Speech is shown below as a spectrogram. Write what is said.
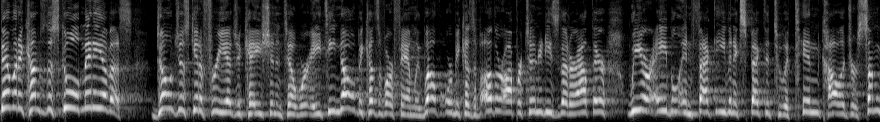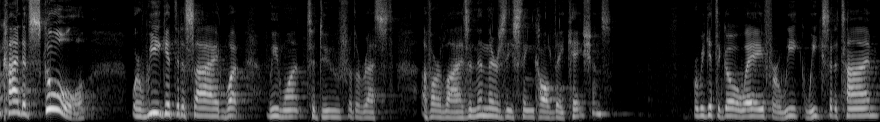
Then, when it comes to school, many of us don't just get a free education until we're 18. No, because of our family wealth or because of other opportunities that are out there, we are able, in fact, even expected to attend college or some kind of school where we get to decide what we want to do for the rest of our lives. And then there's these thing called vacations, where we get to go away for a week, weeks at a time,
